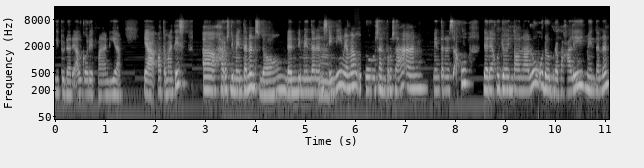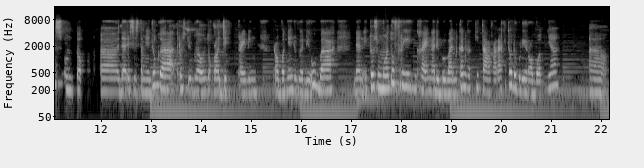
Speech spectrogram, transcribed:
gitu dari algoritma dia. Ya otomatis uh, harus di maintenance dong. Dan di maintenance Hmm. ini memang urusan perusahaan. Maintenance aku dari aku join tahun lalu udah beberapa kali maintenance untuk uh, dari sistemnya juga, terus juga untuk logic trading robotnya juga diubah dan itu semua tuh free kayak nggak dibebankan ke kita karena kita udah beli robotnya uh,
